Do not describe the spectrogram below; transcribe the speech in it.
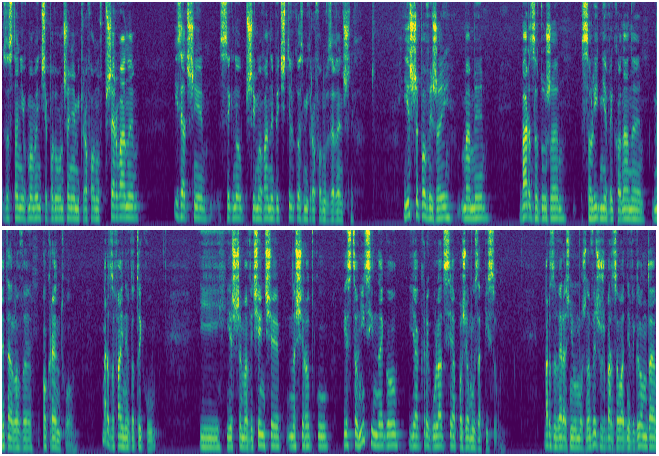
zostanie w momencie podłączenia mikrofonów przerwane i zacznie sygnał przyjmowany być tylko z mikrofonów zewnętrznych. Jeszcze powyżej mamy bardzo duże, solidnie wykonane metalowe pokrętło. Bardzo fajne w dotyku i jeszcze ma wycięcie na środku. Jest to nic innego jak regulacja poziomu zapisu. Bardzo wyraźnie mu można wyczuć, bardzo ładnie wygląda.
